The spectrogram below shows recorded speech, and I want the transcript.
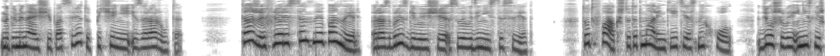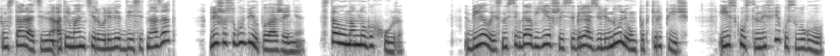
напоминающие по цвету печенье из арарута. Та же флуоресцентная панель, разбрызгивающая свой водянистый свет. Тот факт, что этот маленький и тесный холл дешево и не слишком старательно отремонтировали лет десять назад, лишь усугубил положение, стало намного хуже. Белый, с навсегда въевшейся грязью линолеум под кирпич и искусственный фикус в углу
